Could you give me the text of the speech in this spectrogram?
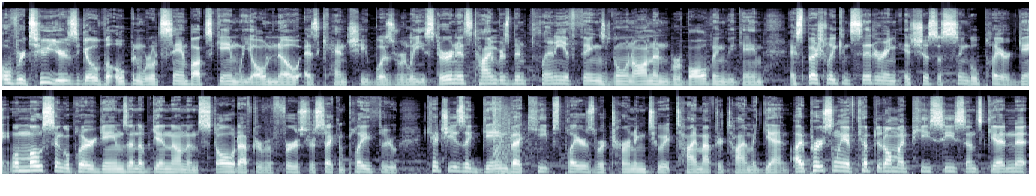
Over two years ago, the open world sandbox game we all know as Kenshi was released. During its time, there's been plenty of things going on and revolving the game, especially considering it's just a single player game. While most single player games end up getting uninstalled after the first or second playthrough, Kenshi is a game that keeps players returning to it time after time again. I personally have kept it on my PC since getting it,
